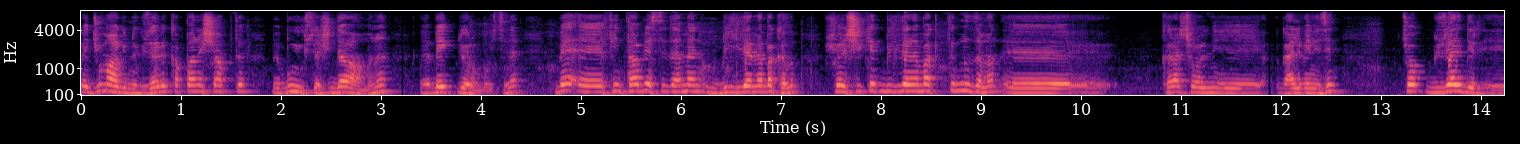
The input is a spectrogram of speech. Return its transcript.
Ve Cuma günü güzel bir kapanış yaptı ve bu yükselişin devamını e, bekliyorum bu hissede. Ve e, Fintables'te de hemen bilgilerine bakalım. Şöyle şirket bilgilerine baktığımız zaman e, Kıraç e, Galvaniz'in çok güzel bir e,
